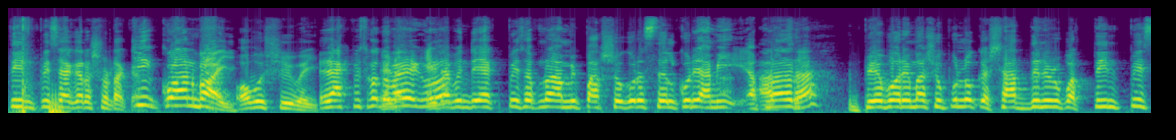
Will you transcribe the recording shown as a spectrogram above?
তিন পিস এগারোশো টাকা। কি কোন ভাই? অবশ্যই ভাই। এক piece কত ভাই এটা- কিন্তু এক পিস আপনার আমি পাঁচশো করে সেল করি। আমি আপনার আচ্ছা। ফেব্রুয়ারি মাস উপলক্ষে সাত দিনের উপর তিন পিস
